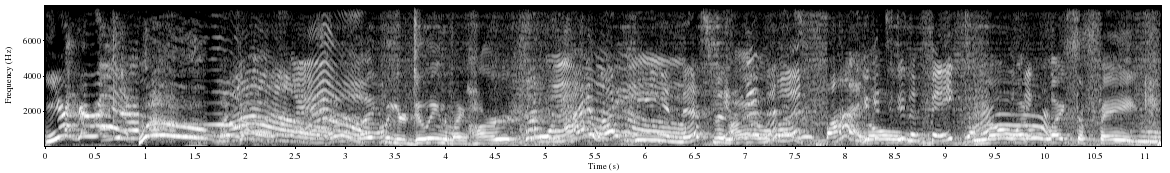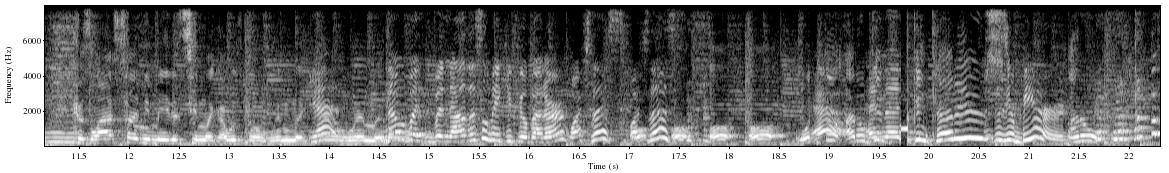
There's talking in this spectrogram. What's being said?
You're correct. Oh my God. I don't like what you're doing to my heart. I like being in this position. it This is fun. You get to do the fake. No, I don't like the fake. Mm. Because last time you made it seem like I was gonna win, like Yeah. gonna win. I No, but but now this will make you feel better. Watch this. Watch oh, this. Oh, oh, oh. What Yeah, the? I don't and get then- fucking cat This is your beard. I don't.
